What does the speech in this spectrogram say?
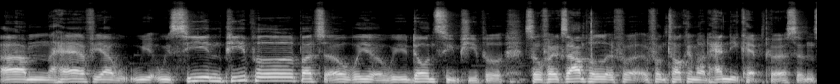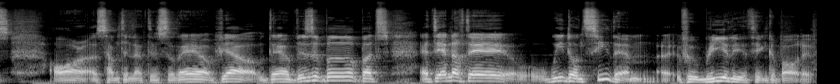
um, have yeah we we seen people but uh, we we don't see people. So for example if, uh, if i'm talking about handicapped persons or something like this so they are yeah they are visible but at the end of the day we don't see them uh, if we really think about it.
